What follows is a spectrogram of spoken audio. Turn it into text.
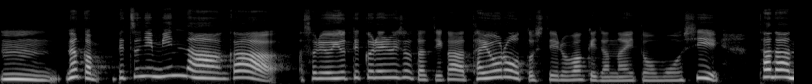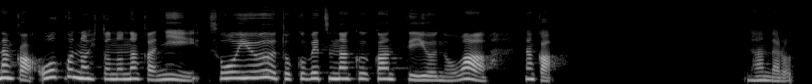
うん、なんか別にみんながそれを言ってくれる人たちが頼ろうとしているわけじゃないと思うしただなんか多くの人の中にそういう特別な空間っていうのはなんかなんだろう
